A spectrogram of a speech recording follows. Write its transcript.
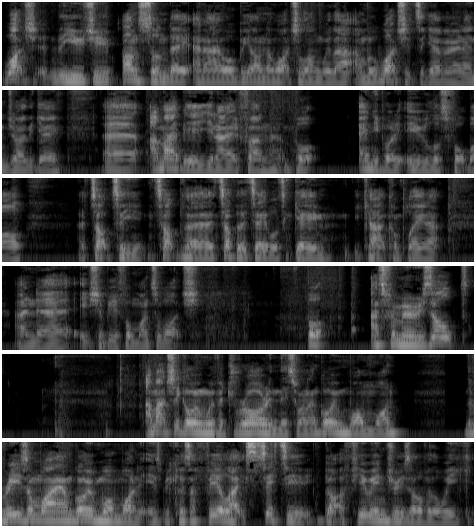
watch the YouTube on Sunday and I will be on a watch along with that and we'll watch it together and enjoy the game. Uh, I might be a United fan, but anybody who loves football, a top team, top uh, top of the table game, you can't complain at, and uh, it should be a fun one to watch. But as from a result, I'm actually going with a draw in this one. I'm going 1 1. The reason why I'm going 1 1 is because I feel like City got a few injuries over the week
